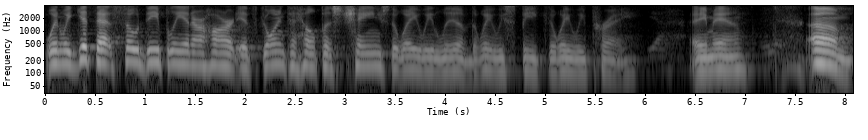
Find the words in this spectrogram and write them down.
when we get that so deeply in our heart, it's going to help us change the way we live, the way we speak, the way we pray. Yeah. Amen. Um,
